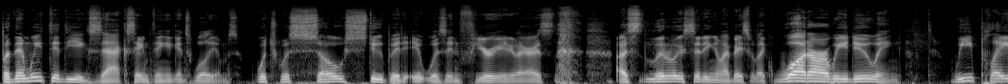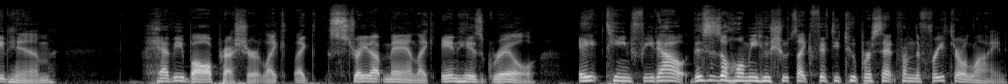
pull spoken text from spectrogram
But then we did the exact same thing against Williams, which was so stupid it was infuriating. Like I was, I was literally sitting in my basement, like, what are we doing? We played him heavy ball pressure, like like straight up man, like in his grill, 18 feet out. This is a homie who shoots like 52% from the free throw line.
